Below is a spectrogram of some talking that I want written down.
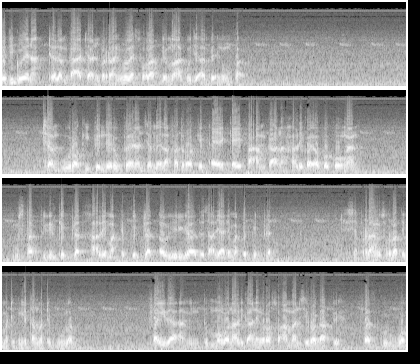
jadi gue nak dalam keadaan perang gue sholat biar melaku jadi numpak jam uroki bende rubanan jam elafat rokib. E kaifa amkana? Hali kaya apa kongang mustaqbilil kiblat hali madhab kiblat awiriha atau saliyane madhab kiblat. Saya perang sholat ya madhab ngetan madhab ngulon Faida amintum mongko nalikane ngrasa aman sira kabeh fadzkurullah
